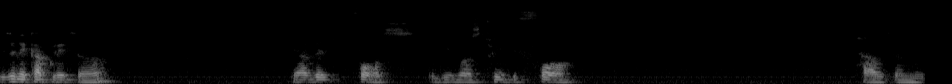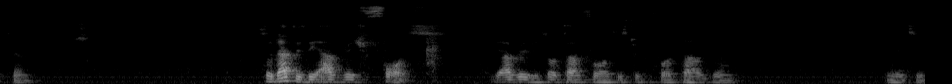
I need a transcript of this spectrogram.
using a calculator the average force will give us 24,000 newton so that is the average force. The average resultant force is 24,000 newton.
